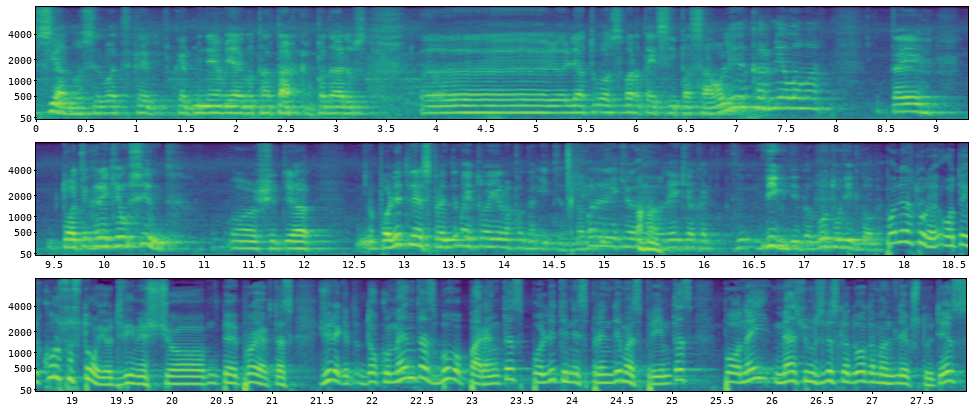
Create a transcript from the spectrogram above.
sienos. Ir vat, kaip, kaip minėjom, jeigu tą taką padarius e, Lietuvos vartais į pasaulį, Karmėlavą, tai tuo tik reikia užsimti. O šitie Politiniai sprendimai tuo yra padaryti. Dabar reikia, Aha. reikia kad vykdyda, būtų vykdomi. Pone Artūrai, o tai kur sustojo dvimieščio e, projektas? Žiūrėkit, dokumentas buvo parengtas, politinis sprendimas priimtas, ponai, mes jums viską duodam ant lėkštutės,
